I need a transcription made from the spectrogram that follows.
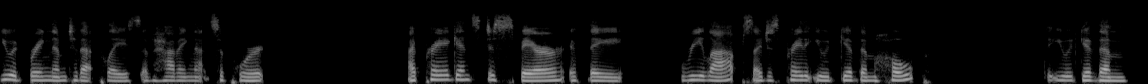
you would bring them to that place of having that support I pray against despair if they relapse. I just pray that you would give them hope, that you would give them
